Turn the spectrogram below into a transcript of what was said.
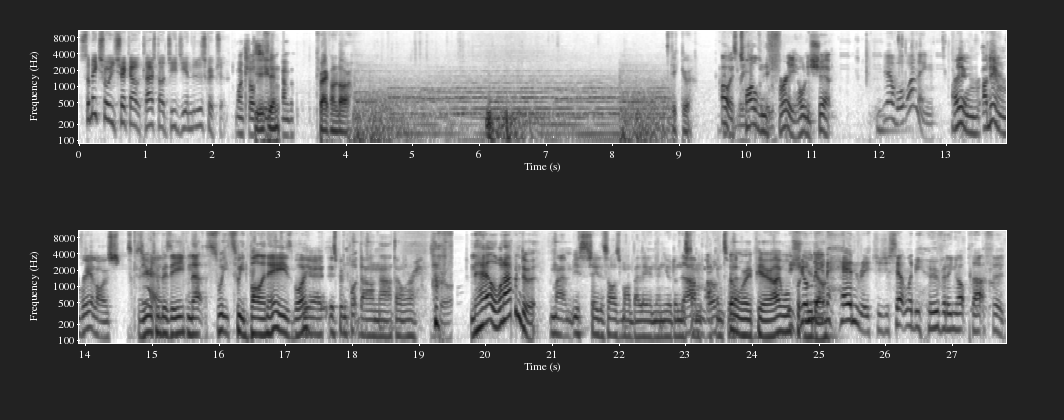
So make sure you check out clash.gg in the description. One close to you. Fusion. Dragon lore. Sticker. Oh, it's 12 and 3. Holy shit. Yeah, we're winning. I didn't I didn't realise. It's because you're too busy eating that sweet, sweet bolognese, boy. Yeah, it's been put down now, don't worry. In hell, what happened to it? Man, used to say the size of my belly and then you'd understand Damn, back bro. into Don't it. worry, Pierre. I won't Is put your name. Henry? Because you certainly be hoovering up that food?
